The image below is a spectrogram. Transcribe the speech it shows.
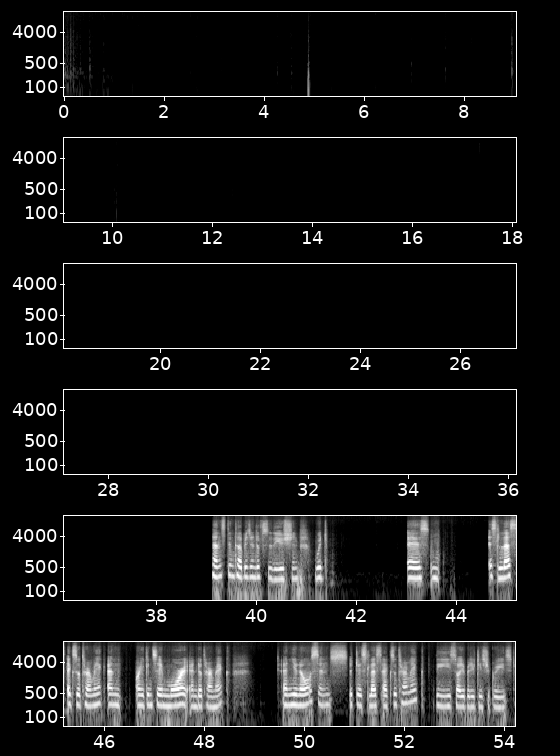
Hence, the change of solution would is is less exothermic and or you can say more endothermic. And you know, since it is less exothermic, the solubility is decreased.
